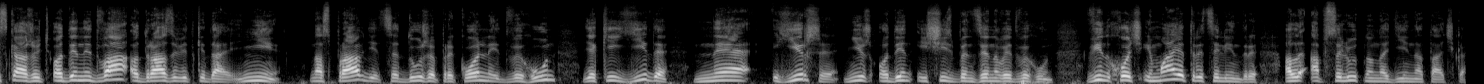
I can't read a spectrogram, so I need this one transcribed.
скажуть 1,2 одразу відкидає. Ні. Насправді це дуже прикольний двигун, який їде не гірше, ніж 1,6 бензиновий двигун. Він, хоч і має три циліндри, але абсолютно надійна тачка.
